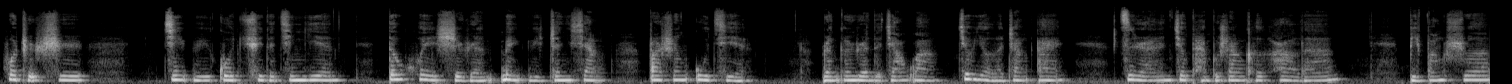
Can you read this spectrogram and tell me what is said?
或者是基于过去的经验，都会使人昧于真相。发生误解，人跟人的交往就有了障碍，自然就谈不上和好了。比方说，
